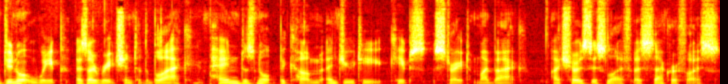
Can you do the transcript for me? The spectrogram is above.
Do not weep as I reach into the black. Pain does not become, and duty keeps straight my back. I chose this life as sacrifice,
